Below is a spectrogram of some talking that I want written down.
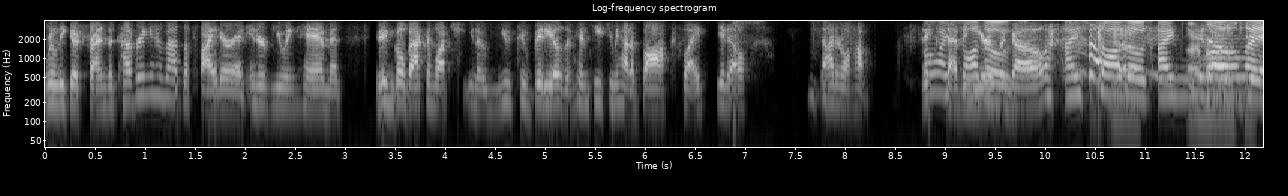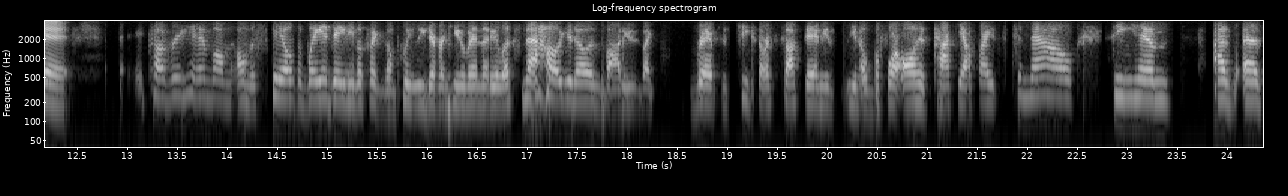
really good friends and covering him as a fighter and interviewing him. And you can go back and watch, you know, YouTube videos of him teaching me how to box, like, you know, I don't know how six, oh, I saw years those. ago. I saw yeah. those. I, I loved know, it. Like, covering him on on the scale, the weigh-in day, and he looks like a completely different human than he looks now. You know, his body's like ripped, his cheeks are sucked in. He's, you know, before all his Pacquiao fights to now seeing him as as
